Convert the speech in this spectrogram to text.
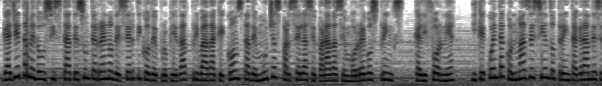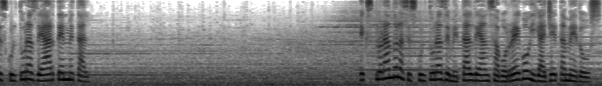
Galleta Meadowsistat es un terreno desértico de propiedad privada que consta de muchas parcelas separadas en Borrego Springs, California, y que cuenta con más de 130 grandes esculturas de arte en metal. Explorando las esculturas de metal de Ansa Borrego y Galleta Meadows.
